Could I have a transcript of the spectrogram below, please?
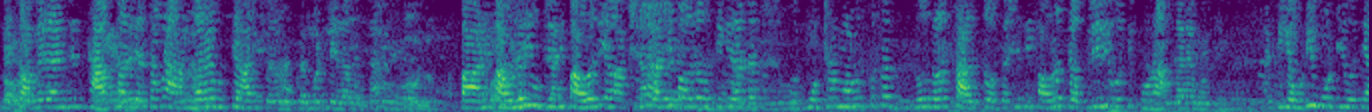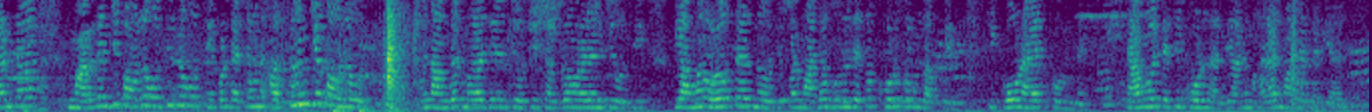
म्हणजे स्वामीराजांची थाप मारली त्याचा पण अंगारावरती हात उमटलेला होता. आणि पावलंही उठलेली पावलं ती अक्षरशः अशी पावलं होती की त्याचा मोठा माणूस कसा जो जरा चालतो तशी ती पावलं दबलेली होती पूर्ण अंगाऱ्यामध्ये आणि ती एवढी मोठी होती आणि त्या महाराजांची पावलं होती तर होती पण त्याच्यामध्ये असंख्य पावलं होती. मग नामदास महाराजांची होती शंकर महाराजांची होती ती आम्हाला ओळखता येत नव्हती पण माझ्या गुरु त्याचा खोड करून दाखवली की कोण आहेत कोण नाही. त्यामुळे त्याची खोड झाली आणि महाराज माझ्या घरी आले.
